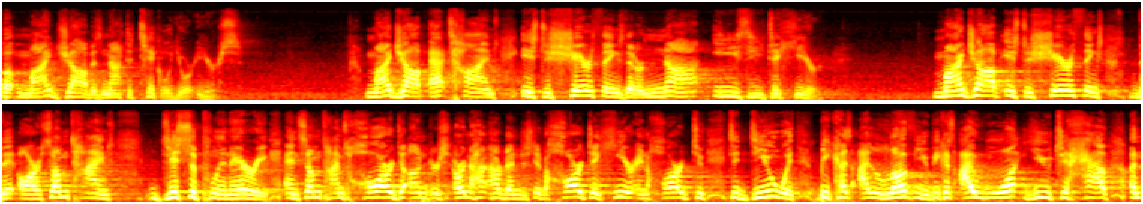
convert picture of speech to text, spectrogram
But my job is not to tickle your ears. My job at times is to share things that are not easy to hear. My job is to share things that are sometimes disciplinary and sometimes hard to understand, or not hard to understand, but hard to hear and hard to, to deal with because I love you, because I want you to have an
